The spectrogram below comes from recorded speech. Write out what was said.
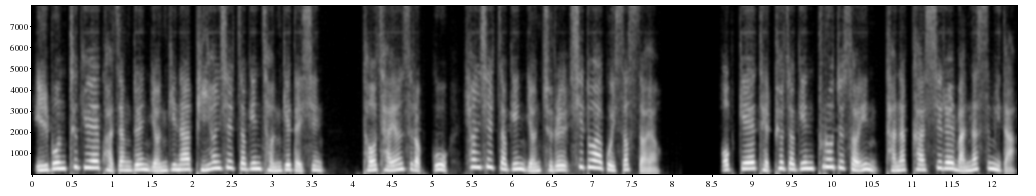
일본 특유의 과장된 연기나 비현실적인 전개 대신 더 자연스럽고 현실적인 연출을 시도하고 있었어요. 업계의 대표적인 프로듀서인 다나카 씨를 만났습니다.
